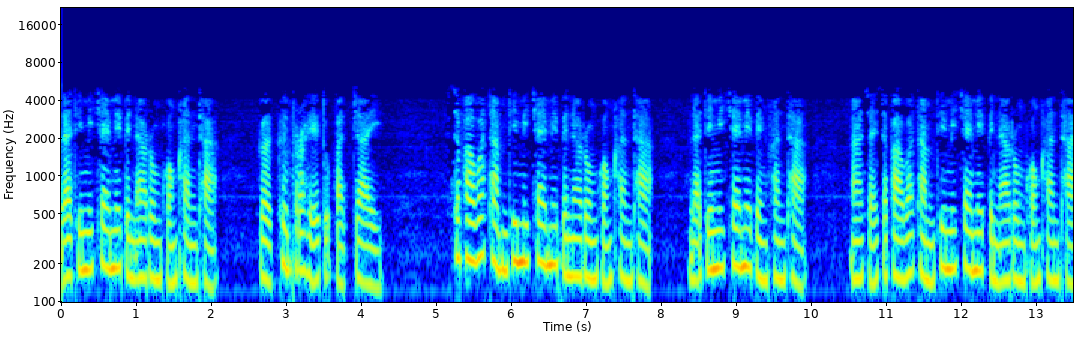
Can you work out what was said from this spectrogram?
และที่มิใช่ไม่เป็นอารมณ์ของคันทะ เกิดขึ้นเพราะเหตุปัจจัย สภาวธรรมที่ไมิใช่ไม่เป็นอารมณ์ของคันทะและที่ไมิใช่ไม่เป็นคันทะอาศัยสภาวธรรมที่ไมิใช่ไม่เป็นอารมณ์ของคันทะ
